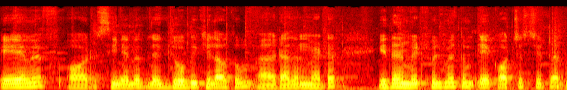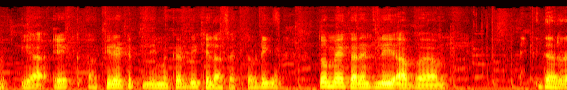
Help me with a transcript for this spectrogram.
ए एम एफ़ और सी एम एफ़ लाइक जो भी खिलाओ तुम डजेंट मैटर इधर मिडफील्ड में तुम एक ऑर्चेस्ट्रेटर या एक क्रिएटिव प्ले मेकर भी खिला सकते हो ठीक है? तो मैं करेंटली अब इधर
